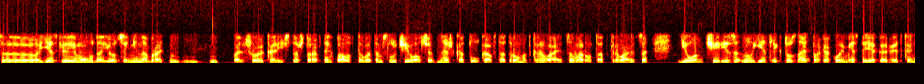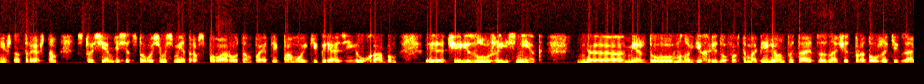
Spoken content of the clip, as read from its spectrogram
э, если ему удается не набрать большое количество штрафных баллов, то в этом случае волшебная шкатулка автодром открывается, ворота открываются, и он через... Ну, если кто знает, про какое место я говорю, это, конечно, трэш. Там 170-180 метров с поворотом по этой помойке грязи и ухабам э, через лужи и снег э, между многих рядов автомобилей, он пытается, значит, продолжить экзамен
